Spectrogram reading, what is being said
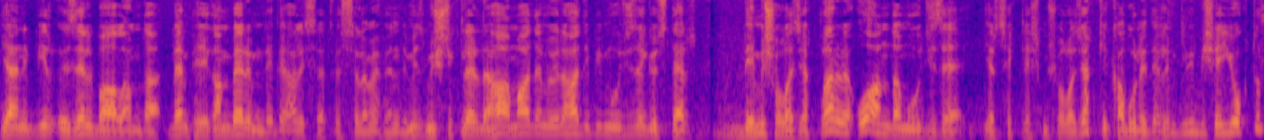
Yani bir özel bağlamda ben peygamberim dedi Aleyhisselatü Vesselam Efendimiz. Müşrikler de ha madem öyle hadi bir mucize göster demiş olacaklar ve o anda mucize gerçekleşmiş olacak ki kabul edelim gibi bir şey yoktur.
